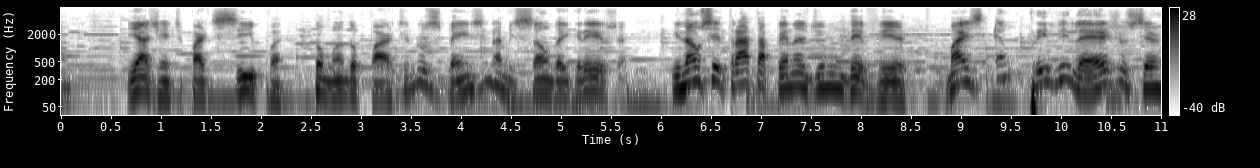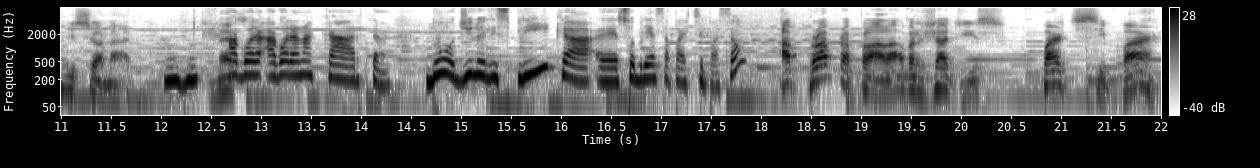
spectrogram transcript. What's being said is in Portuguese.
E a gente participa tomando parte nos bens e na missão da igreja. E não se trata apenas de um dever, mas é um privilégio ser missionário. Uhum. Né? Agora, agora, na carta, Dom Odilo ele explica é, sobre essa participação? A própria palavra já diz: participar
